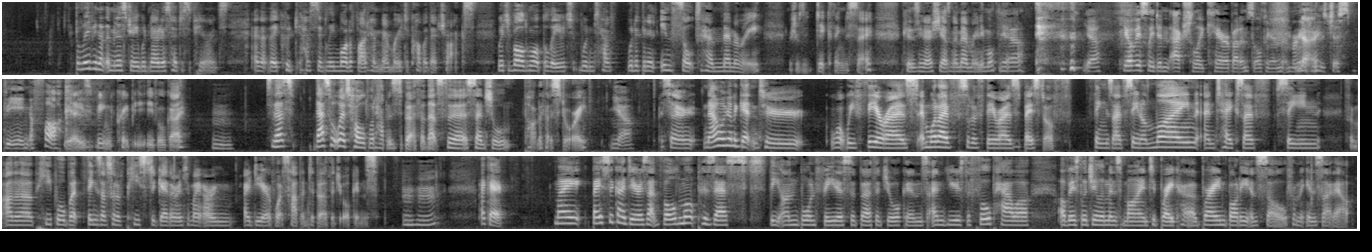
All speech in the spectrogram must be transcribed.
believing that the Ministry would notice her disappearance and that they could have simply modified her memory to cover their tracks, which Voldemort believed wouldn't have would have been an insult to her memory, which was a dick thing to say because you know she has no memory anymore. Yeah. yeah. He obviously didn't actually care about insulting her memory. No. He was just being a fuck. Yeah, he's being a creepy, evil guy. Hmm. So that's that's what we're told. What happens to Bertha? That's the essential part of her story. Yeah. So now we're going to get into what we've theorized and what I've sort of theorized based off things I've seen online and takes I've seen from other people, but things I've sort of pieced together into my own idea of what's happened to Bertha Jorkins. Mm-hmm. Okay. My basic idea is that Voldemort possessed the unborn fetus of Bertha Jorkins and used the full power of his Legilimens mind to break her brain, body, and soul from the inside out.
